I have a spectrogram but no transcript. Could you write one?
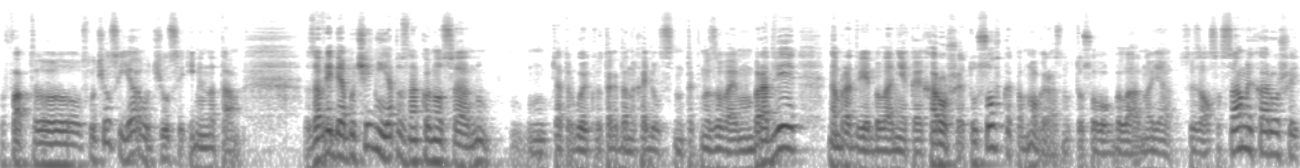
факт э, случился, я учился именно там. За время обучения я познакомился, ну, театр Горького тогда находился на так называемом Бродвее. На Бродвее была некая хорошая тусовка, там много разных тусовок было, но я связался с самой хорошей.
